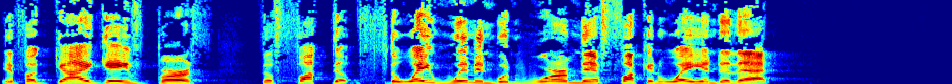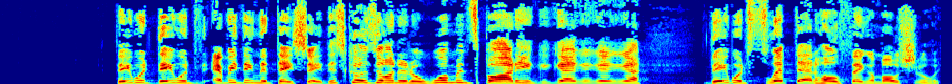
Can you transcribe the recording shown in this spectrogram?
if a guy gave birth, the fuck, the, the way women would worm their fucking way into that they would, they would, everything that they say, this goes on in a woman's body, and they would flip that whole thing emotionally.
